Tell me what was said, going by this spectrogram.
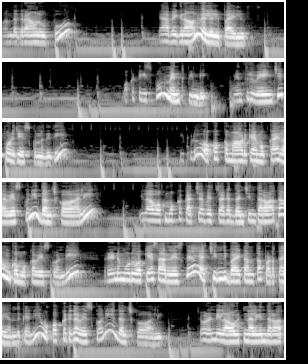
వంద గ్రాములు ఉప్పు యాభై గ్రాములు వెల్లుల్లిపాయలు. ఒక టీ స్పూన్ మెంతిపిండి. మెంతులు వేయించి పొడి చేసుకున్నది ఇది ఇప్పుడు ఒక్కొక్క మామిడికాయ ముక్క ఇలా వేసుకుని దంచుకోవాలి. ఇలా ఒక ముక్క కచ్చాబెచ్చాగా దంచిన తర్వాత ఇంకో ముక్క వేసుకోండి. రెండు మూడు ఒకేసారి వేస్తే చింది బయట అంతా పడతాయి. అందుకని ఒక్కొక్కటిగా వేసుకొని దంచుకోవాలి. చూడండి ఇలా ఒకటి నలిగిన తర్వాత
